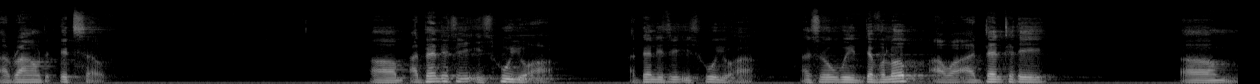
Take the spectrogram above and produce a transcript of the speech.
around itself. Um, identity is who you are. Identity is who you are. And so we develop our identity um,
